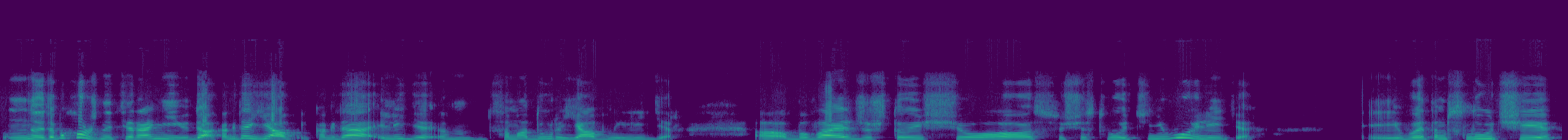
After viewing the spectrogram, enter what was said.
Ну, это похоже на тиранию, да. Когда, я, когда лидер, эм, Самодур явный лидер – а, бывает же, что еще существует теневой лидер, и в этом случае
